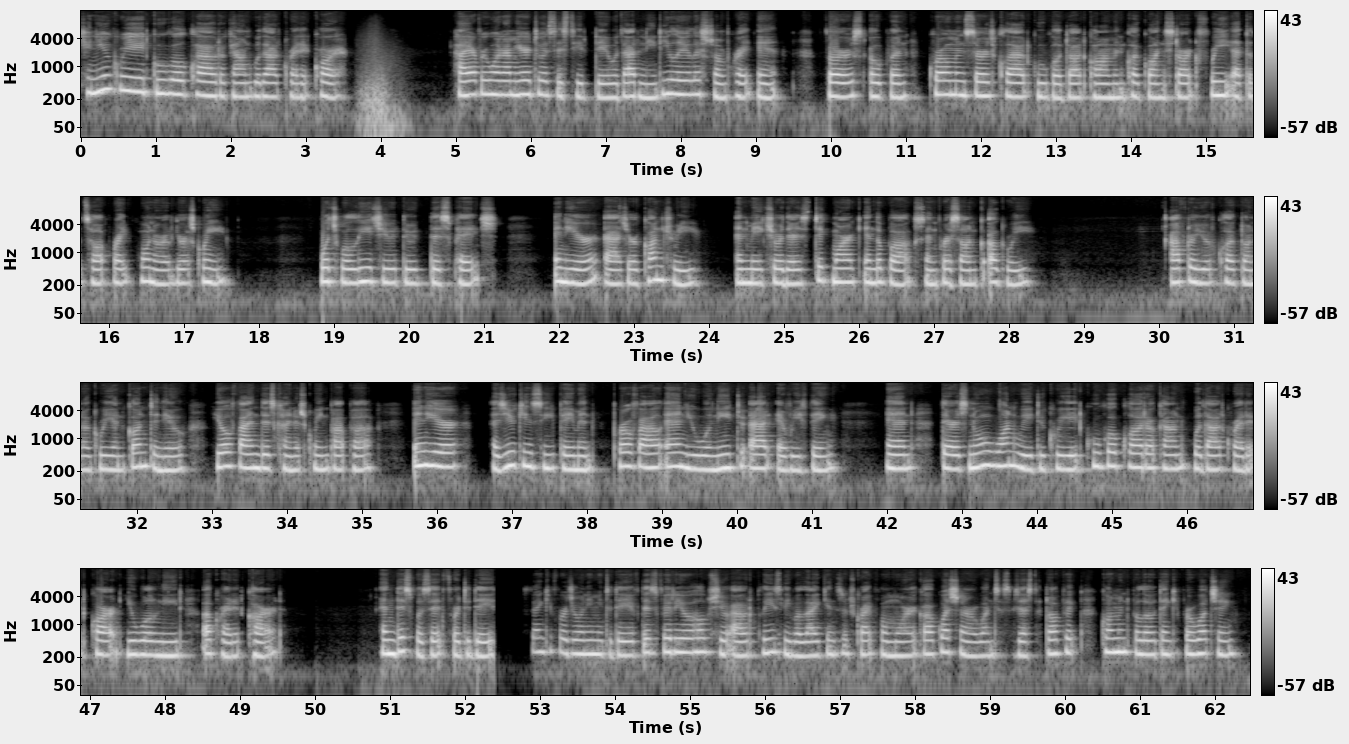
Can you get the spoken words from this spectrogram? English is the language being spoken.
Can you create Google Cloud account without credit card? Hi everyone, I'm here to assist you today without any delay. Let's jump right in. First, open Chrome and search cloudgoogle.com and click on Start Free at the top right corner of your screen, which will lead you to this page. In here, add your country and make sure there's tick mark in the box and press on Agree. After you've clicked on agree and continue, you'll find this kind of screen pop up. In here, as you can see payment profile and you will need to add everything. And there is no one way to create Google Cloud account without credit card. You will need a credit card. And this was it for today. Thank you for joining me today. If this video helps you out, please leave a like and subscribe for more. Got a question or want to suggest a topic? Comment below. Thank you for watching.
